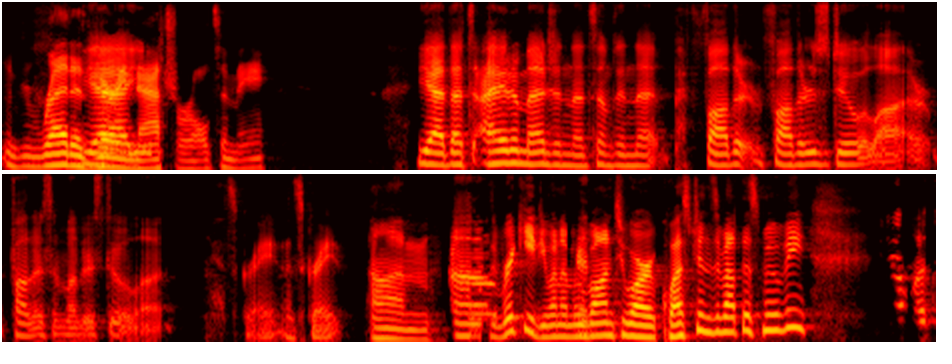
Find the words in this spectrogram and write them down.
red is Yeah, very you- natural to me Yeah, that's I'd imagine that's something that father fathers do a lot, or fathers and mothers do a lot. that's great that's great um Um, ricky do you want to move and- on to our questions about this movie let's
